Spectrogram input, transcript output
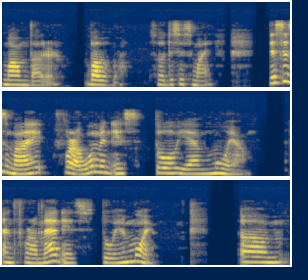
mom, daughter, blah blah blah. So this is my. This is my. For a woman is to je moja, and for a man is to je moj. Um,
